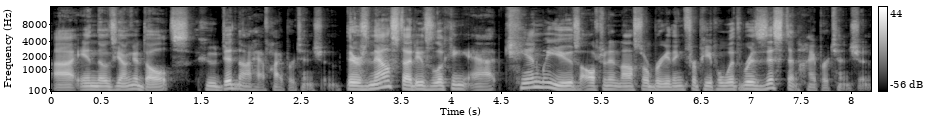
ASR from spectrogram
uh, in those young adults who did not have hypertension. There's now studies looking at can we use alternate nostril breathing for people with resistant hypertension.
